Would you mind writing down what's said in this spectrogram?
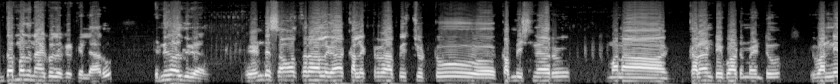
ఎంతమంది నాయకుల దగ్గరికి వెళ్ళారు? ఎన్నిసార్లు తిరిగారు? రెండు సంవత్సరాలుగా కలెక్టర్ ఆఫీస్ చుట్టూ కమిషనర్ మన కరెంట్ డిపార్ట్మెంట్ ఇవన్నీ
